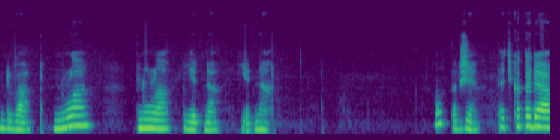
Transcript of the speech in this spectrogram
2, 0, 0, 1, 1. No, takže teďka teda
